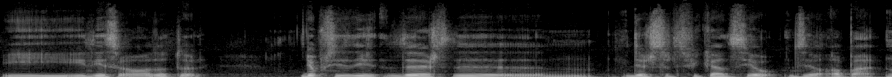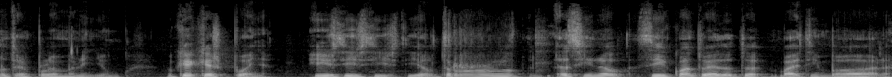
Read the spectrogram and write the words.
e, e, disse: Oh, doutor, eu preciso deste, deste certificado seu. Dizer: Opa, não tem problema nenhum. O que é que és que ponha? Isto, isto, isto. E ele trrr, assinou. Sim, quanto é, doutor? Vai-te embora.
